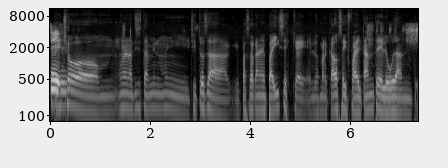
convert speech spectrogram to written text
de hecho, mm, una noticia también muy chistosa que pasó acá en el país es que en los mercados hay faltante de leudante.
